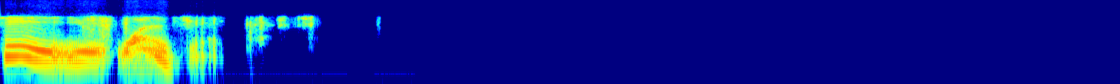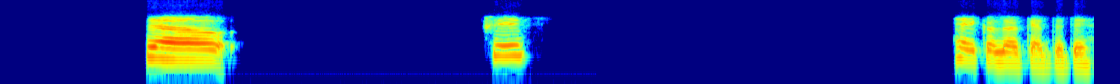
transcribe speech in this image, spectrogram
tea you want to drink. So please take a look at this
